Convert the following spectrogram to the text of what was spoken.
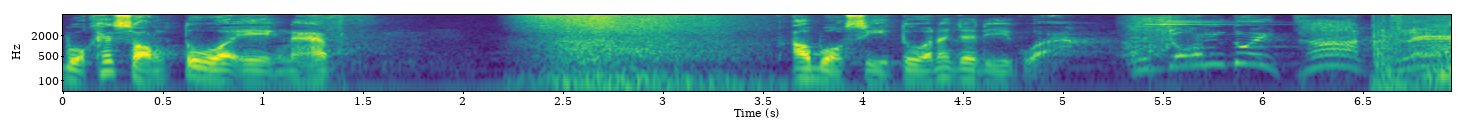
บวกแค่สองตัวเองนะครับ เอาบวกสี่ตัวน่าจะดีกว่าเอาโจมด้วยธาตุแรง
